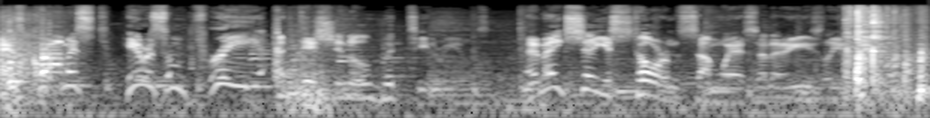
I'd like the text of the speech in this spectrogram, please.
As promised, here are some free additional materials. And make sure you store them somewhere so they're easily available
